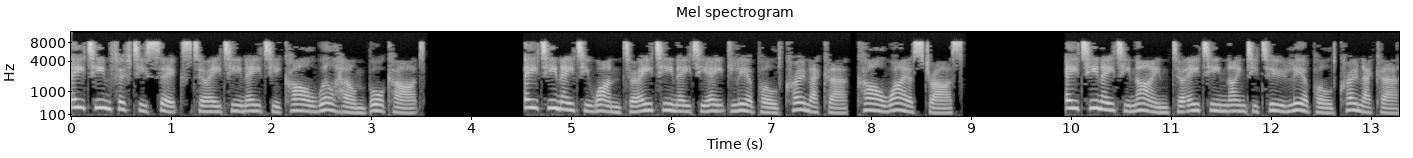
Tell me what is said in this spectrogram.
1856 to 1880 Karl Wilhelm Borchardt 1881 to 1888 Leopold Kronecker, Karl Weierstrass. 1889 to 1892 Leopold Kronecker.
